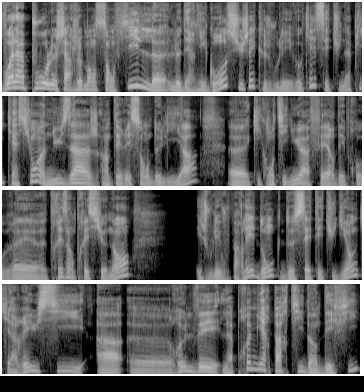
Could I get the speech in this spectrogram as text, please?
Voilà pour le chargement sans fil. Le dernier gros sujet que je voulais évoquer, c'est une application, un usage intéressant de l'IA euh, qui continue à faire des progrès euh, très impressionnants. Et je voulais vous parler donc de cet étudiant qui a réussi à euh, relever la première partie d'un défi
